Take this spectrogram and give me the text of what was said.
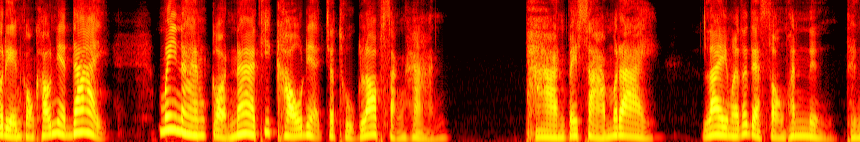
เหรียญของเขาเนี่ยได้ ไม่นานก่อนหน้าที่เขาเนี่ยจะถูกลอบสังหาร ผ่านไป3ราย ไล่มาตั้งแต่ 2001 ถึง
